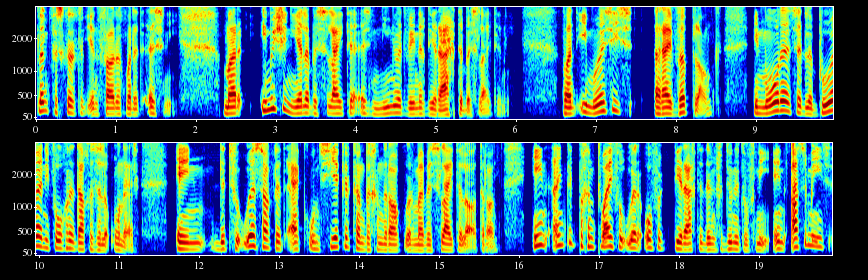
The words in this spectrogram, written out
Klink verskriklik eenvoudig, maar dit is nie. Maar emosionele besluite is nie noodwendig die regte besluite nie. Want emosies ry wipplank en môre is hulle bo en die volgende dag is hulle onder. En dit veroorsaak dat ek onseker kan begin raak oor my besluite later aan en eintlik begin twyfel oor of ek die regte ding gedoen het of nie. En as 'n mens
